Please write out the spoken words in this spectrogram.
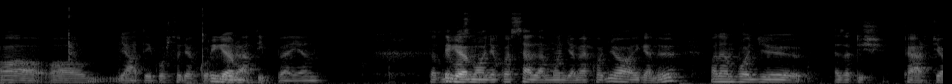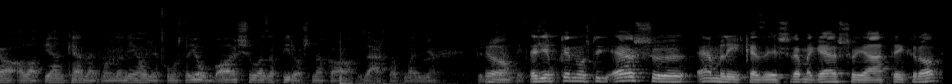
a, a játékost, hogy akkor Igen. ő rá tippeljen. Tehát nem Igen. az van, hogy akkor a szellem mondja meg, hogy ja, igen, ő, hanem hogy ez a kis kártya alapján kell megmondania, hogy akkor most a jobb alsó az a pirosnak az ártatlanja. Piros Ja. Egyébként most így első emlékezésre, meg első játékra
